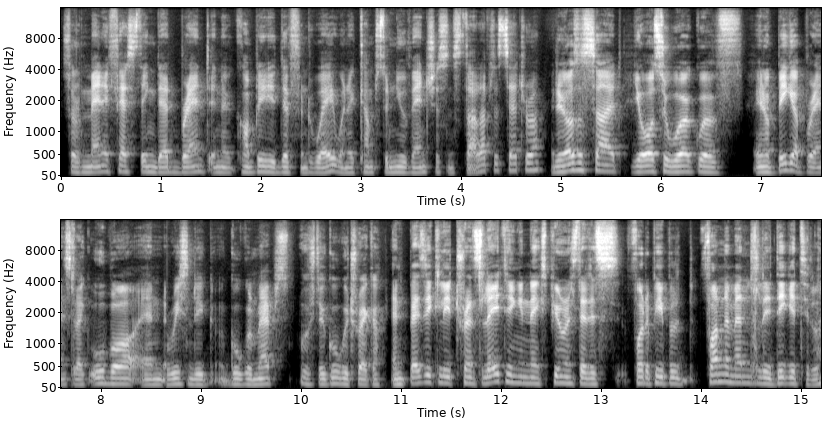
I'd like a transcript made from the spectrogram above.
sort of manifesting that brand in a completely different way when it comes to new ventures and startups etc and the other side you also work with you know bigger brands like uber and recently google maps with the google tracker. And basically translating an experience that is for the people fundamentally digital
